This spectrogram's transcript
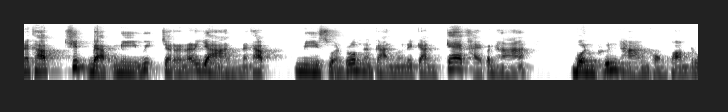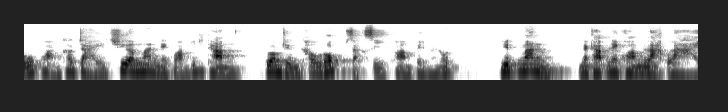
นะครับคิดแบบมีวิจารณญาณนะครับมีส่วนร่วมทางการเมืองในการแก้ไขปัญหา บนพื้นฐานของความรู้ความเข้าใจ เชื่อมั่นในความยุติธรรม รวมถึงเคารพศักดิ์ศรีความเป็นมนุษย์ ยึดมั่นนะครับในความหลากหลาย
